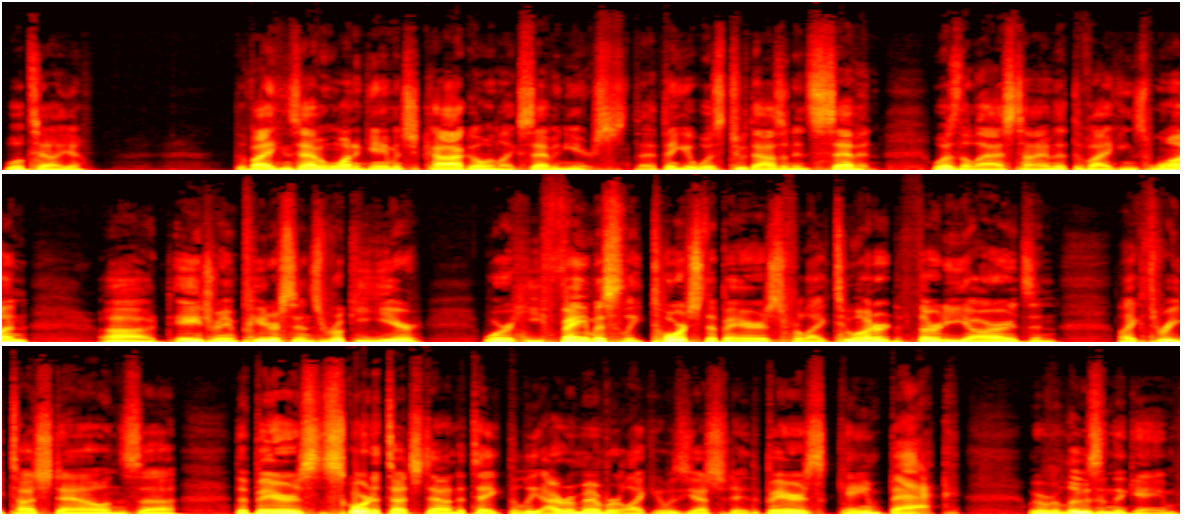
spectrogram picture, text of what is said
will tell you, the Vikings haven't won a game in Chicago in like seven years. I think it was 2007 was the last time that the Vikings won. Uh, Adrian Peterson's rookie year, where he famously torched the Bears for like 230 yards and like three touchdowns. Uh, the Bears scored a touchdown to take the lead. I remember like it was yesterday. The Bears came back. We were losing the game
